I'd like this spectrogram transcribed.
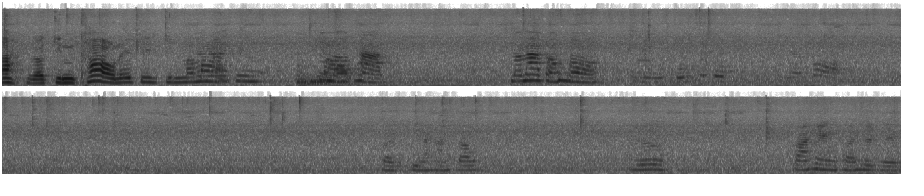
อะเรากินข้าวในเอฟซีกินมาม่าที่เราถาด มาม่าสองห่อเราจะกินอาหารเช้าเออปลาแห้งคอยเฮ็ดเอง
